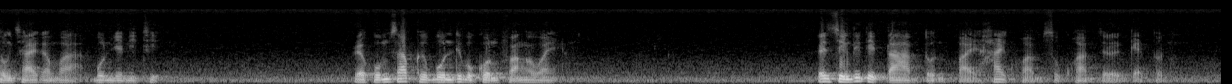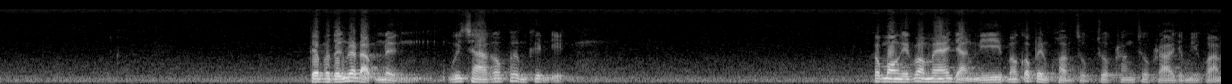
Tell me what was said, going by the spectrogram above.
ทรงใช้คำว่าบุญญนิธิเรียกขุมทรัพย์คือบุญที่บุคคลฝังเอาไว้ เป็นสิ่งที่ติดตามตนไปให้ความสุขความเจริญแก่ตน แต่พอถึงระดับหนึ่ง วิชาก็เพิ่มขึ้นอีก ก็มองเห็นว่าแม้อย่างนี้มันก็เป็นความสุขชั่วครั้งชั่วคราวจะมีความ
